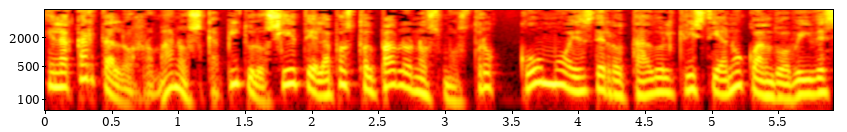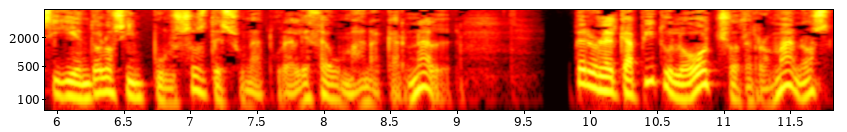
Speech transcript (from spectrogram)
En la carta a los Romanos capítulo siete el apóstol Pablo nos mostró cómo es derrotado el cristiano cuando vive siguiendo los impulsos de su naturaleza humana carnal. Pero en el capítulo ocho de Romanos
